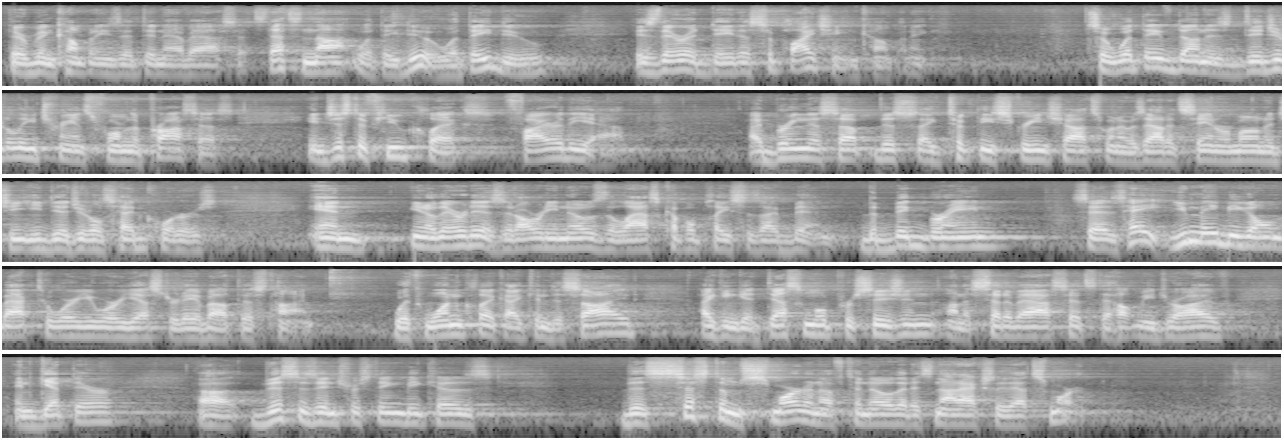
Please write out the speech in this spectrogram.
there have been companies that didn't have assets. That's not what they do. What they do is they're a data supply chain company. So what they've done is digitally transform the process. In just a few clicks, fire the app. I bring this up, this I took these screenshots when I was out at San Ramon at GE Digital's headquarters. And you know, there it is. It already knows the last couple places I've been. The big brain says, hey, you may be going back to where you were yesterday about this time. With one click, I can decide. I can get decimal precision on a set of assets to help me drive and get there. Uh, this is interesting because the system's smart enough to know that it's not actually that smart.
